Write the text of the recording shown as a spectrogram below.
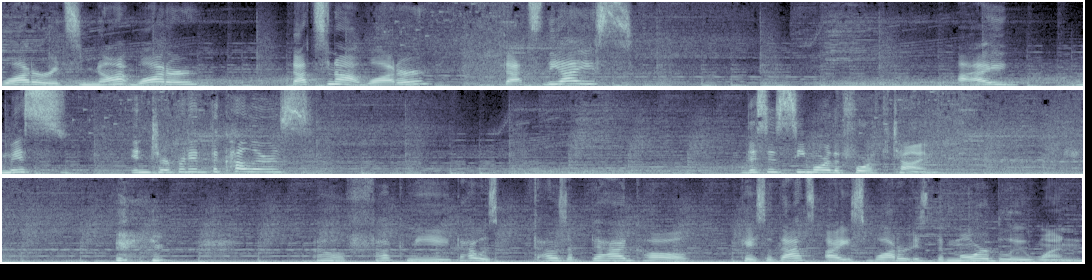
water. It's not water. That's not water. That's the ice. I misinterpreted the colors. This is Seymour the fourth time. oh fuck me. That was that was a bad call. Okay, so that's ice. Water is the more blue one.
